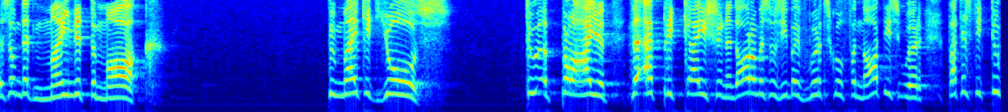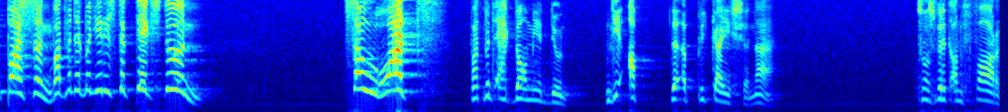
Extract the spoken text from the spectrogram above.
Is om dit myne te maak. To make it yours. To apply it. The application. En daarom is ons hier by woordskool fanaties oor wat is die toepassing? Wat moet ek met hierdie stuk teks doen? So what? Wat moet ek daarmee doen? Die app the application nê so ons moet dit aanvaar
